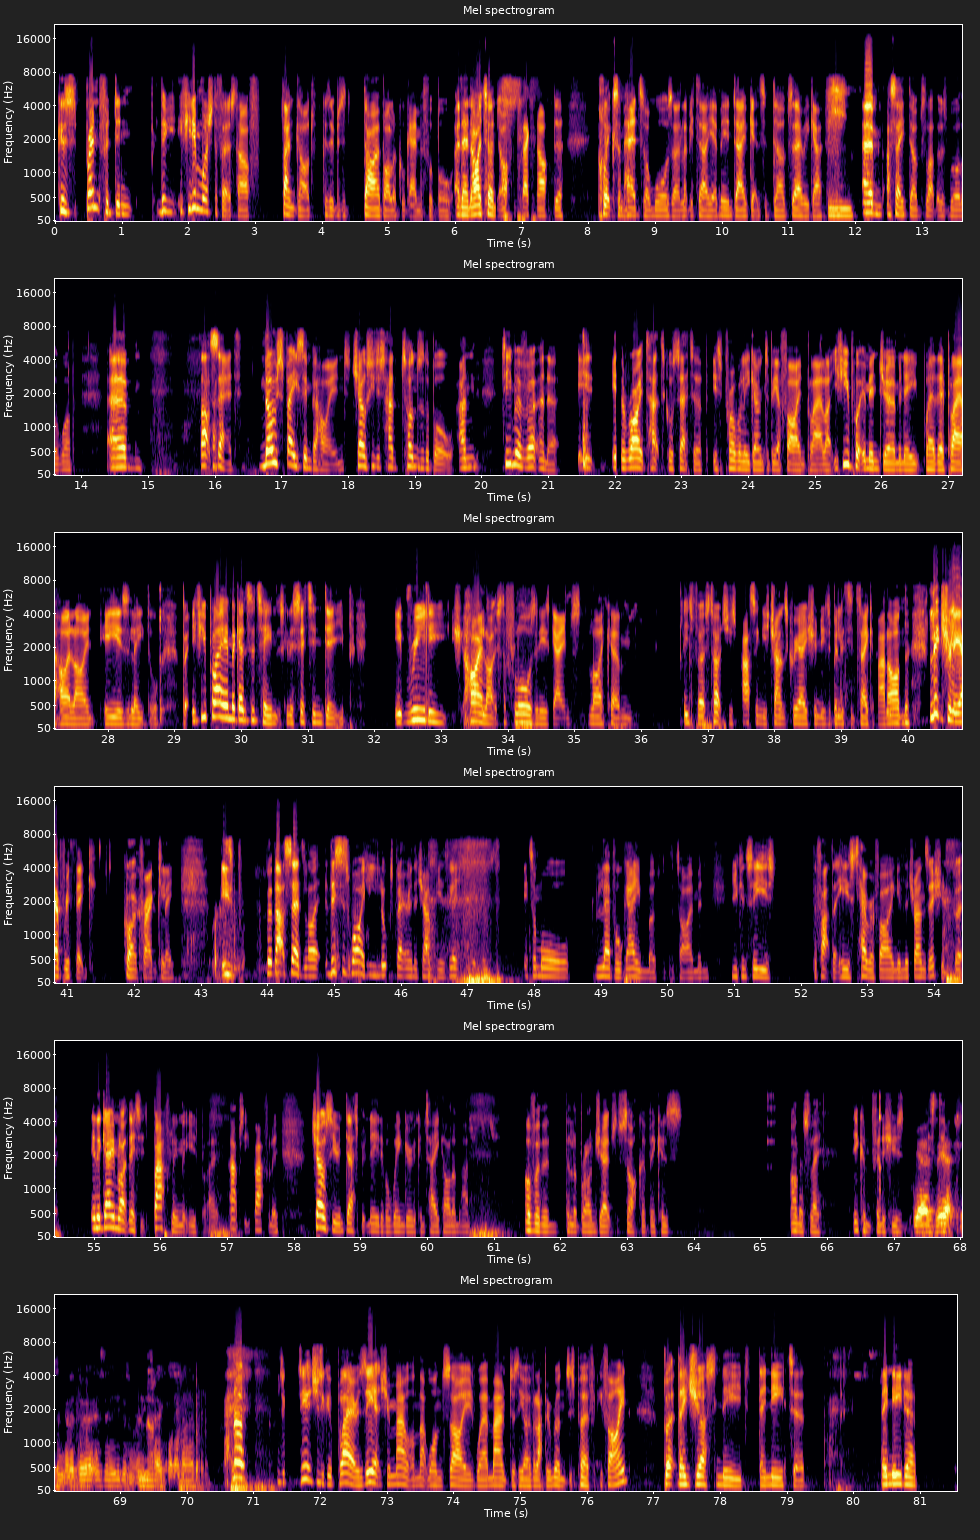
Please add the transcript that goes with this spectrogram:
because Brentford didn't. The, if you didn't watch the first half, thank God, because it was a diabolical game of football. And then I turned it off the second half to click some heads on Warzone. Let me tell you, me and Dave getting some dubs. There we go. Um, I say dubs like there was more than one. Um, that said, no space in behind. Chelsea just had tons of the ball, and Timo Werner, in the right tactical setup, is probably going to be a fine player. Like if you put him in Germany, where they play a high line, he is lethal. But if you play him against a team that's going to sit in deep, it really highlights the flaws in his games, like um, his first touch, his passing, his chance creation, his ability to take a man on, literally everything. Quite frankly, he's. But that said, like this is why he looks better in the Champions League. Because it's a more level game most of the time, and you can see his the fact that he's terrifying in the transition. But in a game like this, it's baffling that he's playing. Absolutely baffling. Chelsea are in desperate need of a winger who can take on a man other than the LeBron James of soccer because honestly, he couldn't finish his. Yeah, his Ziyech isn't going to do it, is he? He doesn't really No. take on a man. No, he's a- Ziyech is a good player, and Ziyech and Mount on that one side where Mount does the overlapping runs is perfectly fine, but they just need they need to they need a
